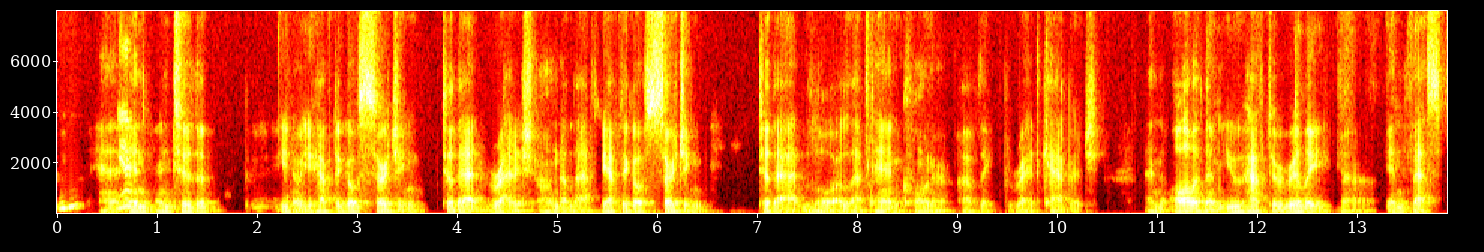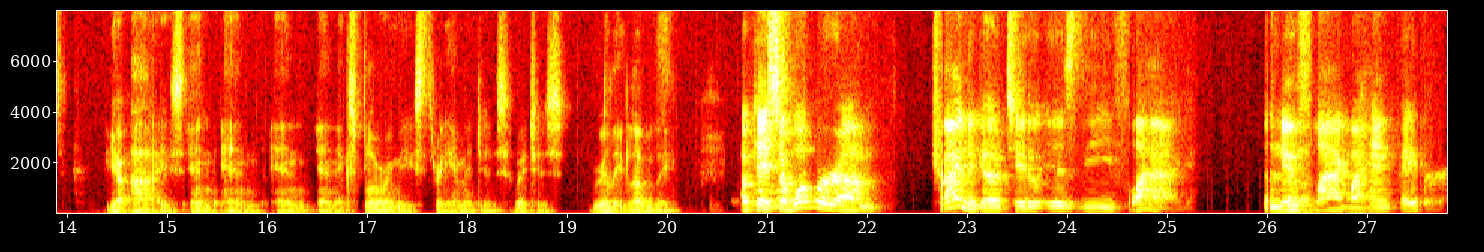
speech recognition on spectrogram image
mm-hmm. and, yeah. in, into the, you know, you have to go searching to that radish on the left. You have to go searching to that lower left hand corner of the red cabbage. And all of them, you have to really uh, invest your eyes in in in in exploring these three images, which is really lovely. Okay, so what we're um, trying to go to is the flag, the new oh. flag by Hank Paper,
